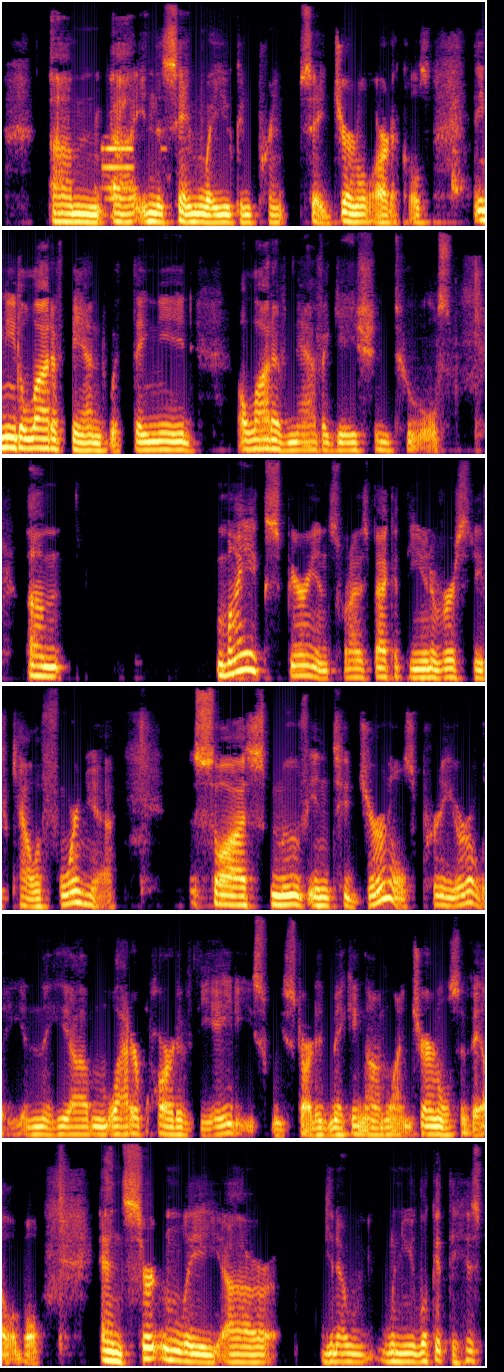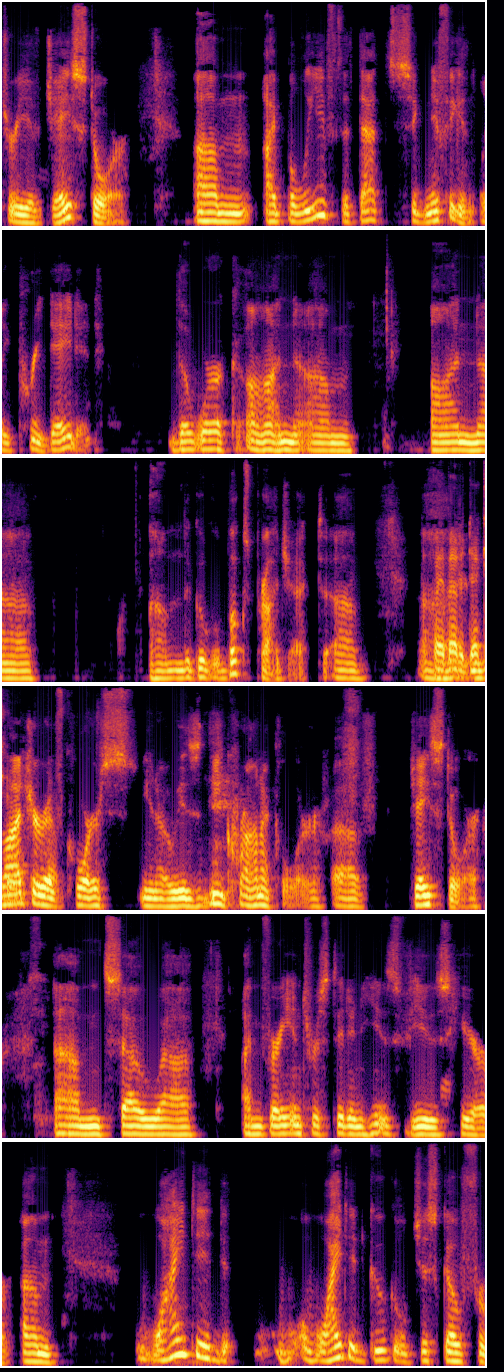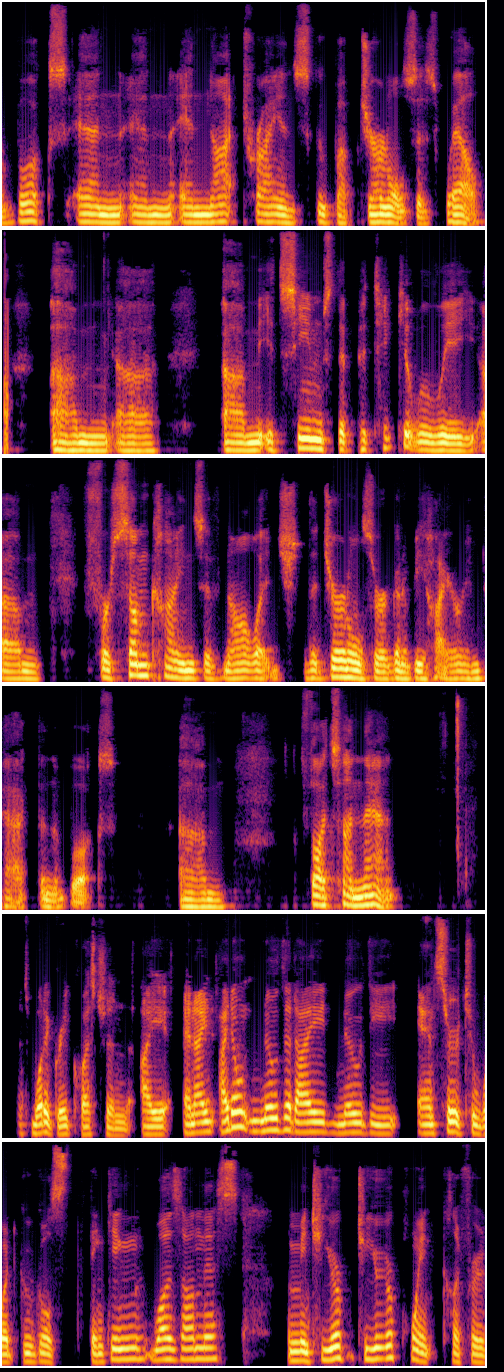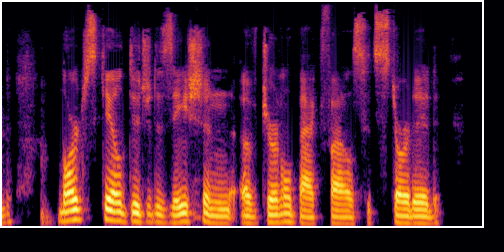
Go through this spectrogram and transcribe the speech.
Um, uh, in the same way you can print, say, journal articles. They need a lot of bandwidth. They need a lot of navigation tools. Um, my experience when I was back at the University of California saw us move into journals pretty early in the um, latter part of the 80s. We started making online journals available. And certainly, uh, you know, when you look at the history of JSTOR, um, I believe that that significantly predated the work on um, on uh, um, the Google Books project. Uh, By about a decade. Roger, of course, you know, is the chronicler of JSTOR. Um, so uh, I'm very interested in his views here. Um, why did why did Google just go for books and and and not try and scoop up journals as well? Um, uh, um, it seems that particularly um, for some kinds of knowledge, the journals are going to be higher impact than the books. Um, thoughts on that? That's what a great question. I and I I don't know that I know the answer to what Google's thinking was on this. I mean, to your to your point, Clifford, large scale digitization of journal back files had started,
